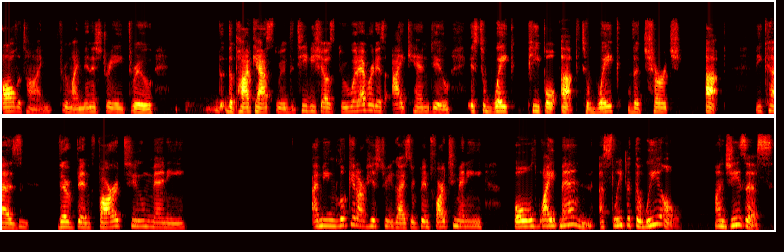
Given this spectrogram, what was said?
all the time through my ministry, through the podcast, through the TV shows, through whatever it is I can do, is to wake people up, to wake the church up. Because Mm. there have been far too many. I mean, look at our history, you guys. There have been far too many old white men asleep at the wheel on Jesus.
